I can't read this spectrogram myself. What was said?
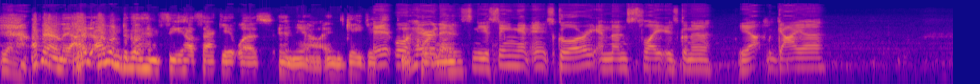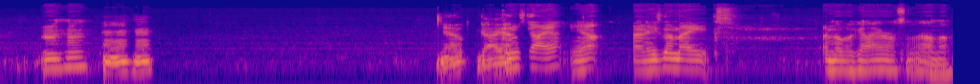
yeah. Apparently, I, I wanted to go ahead and see how sacky it was and you know engage it. Well, here it is. And you're seeing it in its glory, and then Slate is gonna, yeah, Gaia. Mm-hmm. Mm-hmm. Yep, Gaia. Comes Gaia, yeah, and he's gonna make another Gaia or something. I don't know.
